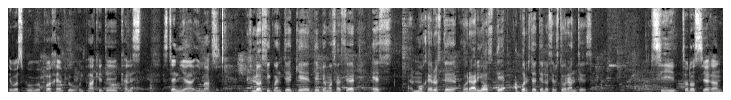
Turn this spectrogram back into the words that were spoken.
de Wolfsburgo. Por ejemplo, un parque de calistenia y más. Lo siguiente que debemos hacer es mojeros de horarios de a puerta de los restaurantes. Sí, todos cierran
